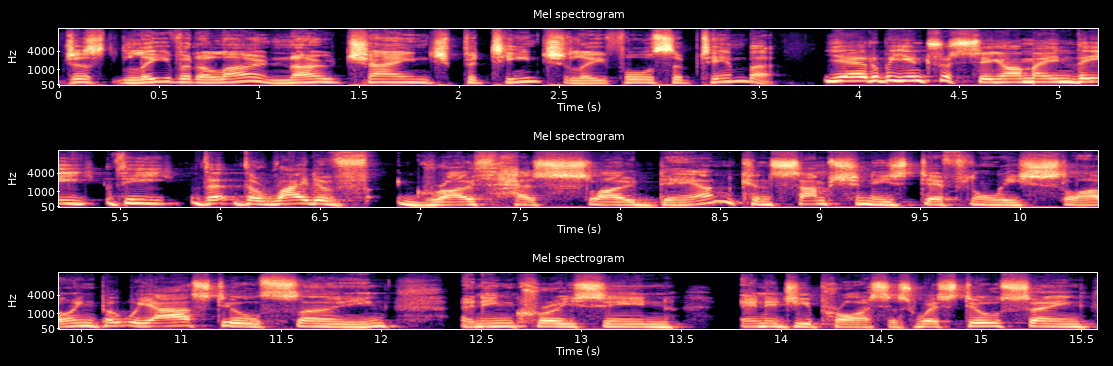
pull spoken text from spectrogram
just leave it alone, no change potentially for September. Yeah, it'll be interesting. I mean, the, the, the, the, rate of growth has slowed down. Consumption is definitely slowing, but we are still seeing an increase in energy prices. We're still seeing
